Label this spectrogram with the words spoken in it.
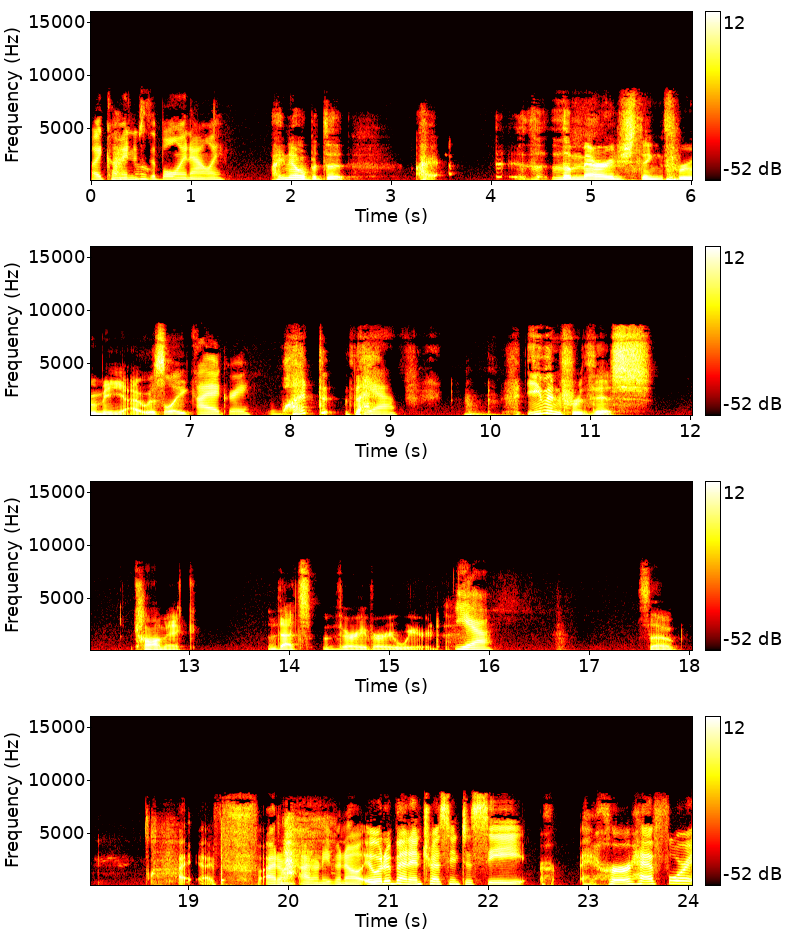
like coming into the bowling alley. I know, but the I the, marriage thing threw me. I was like, I agree. what? That, Yeah. Even for this comic, that's very very weird. Yeah. So I, I, I don't I don't even know. It would have been interesting to see her, her have four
